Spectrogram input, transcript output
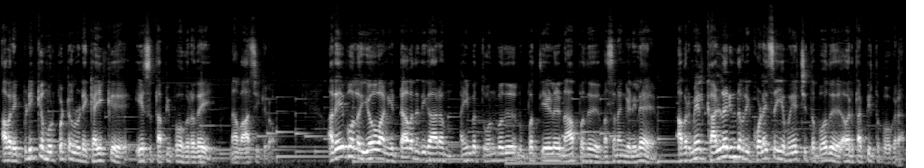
அவரை பிடிக்க முற்பட்டவர்களுடைய கைக்கு இயேசு தப்பி போகிறதை நாம் வாசிக்கிறோம். அதே போல யோவான் எட்டாவது அதிகாரம் ஐம்பத்தி ஒன்பது முப்பத்தி ஏழு நாற்பது வசனங்களிலே அவர் மேல் கல்லறிந்து அவரை கொலை செய்ய முயற்சித்த போது அவர் தப்பித்து போகிறார்.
